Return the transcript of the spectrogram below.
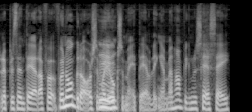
representerar för, för några år sedan var ju också med i tävlingen men han fick nu se sig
